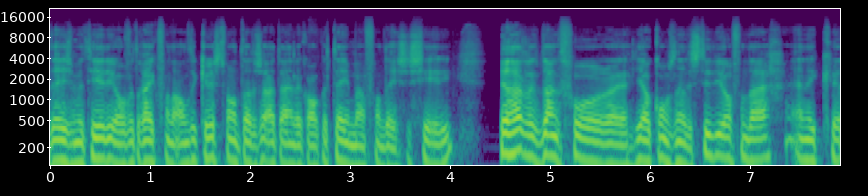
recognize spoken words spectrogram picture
deze materie over het Rijk van de Antichrist. Want dat is uiteindelijk ook het thema van deze serie. Heel hartelijk bedankt voor eh, jouw komst naar de studio vandaag. En ik eh,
